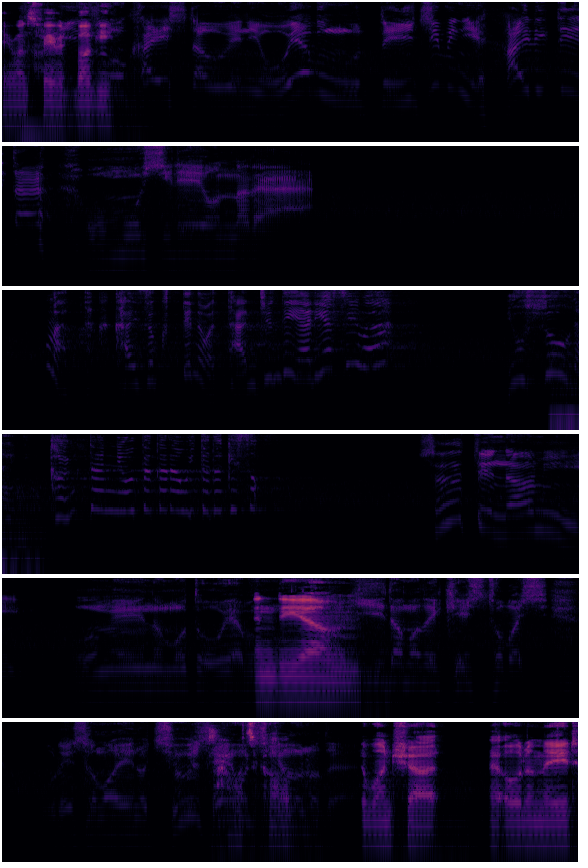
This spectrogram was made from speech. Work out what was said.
Everyone's favorite Buggy. In the um, what's called the one shot that Oda made,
